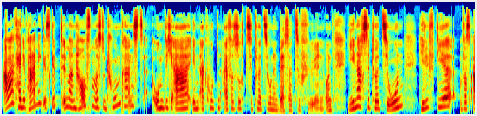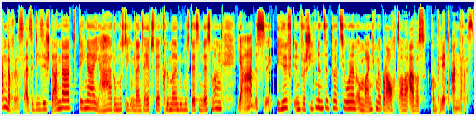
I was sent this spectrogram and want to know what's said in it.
Aber keine Panik, es gibt immer einen Haufen, was du tun kannst, um dich auch in akuten Eifersuchtssituationen besser zu fühlen. Und je nach Situation hilft dir was anderes. Also diese Standarddinger, ja, du musst dich um deinen Selbstwert kümmern, du musst das und das machen. Ja, das hilft in verschiedenen Situationen und manchmal braucht es aber auch was komplett anderes.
